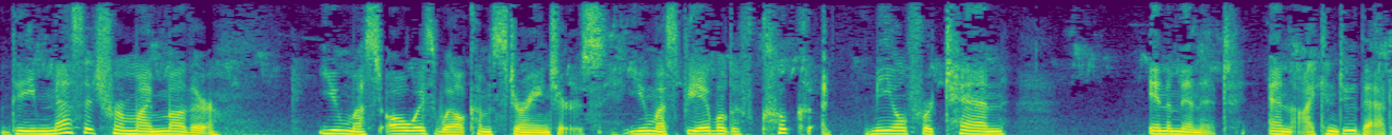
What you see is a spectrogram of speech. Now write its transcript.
the message from my mother you must always welcome strangers. You must be able to cook a meal for 10 in a minute. And I can do that.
